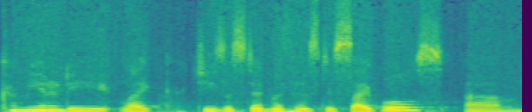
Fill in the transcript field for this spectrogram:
community like Jesus did with his disciples, um,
